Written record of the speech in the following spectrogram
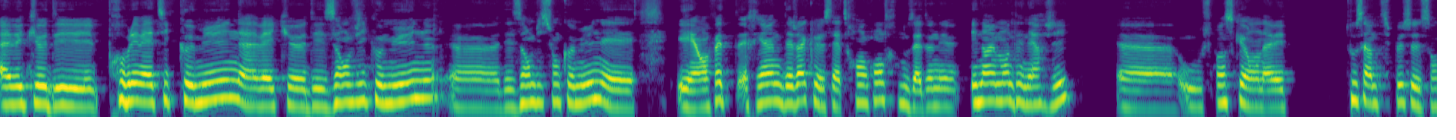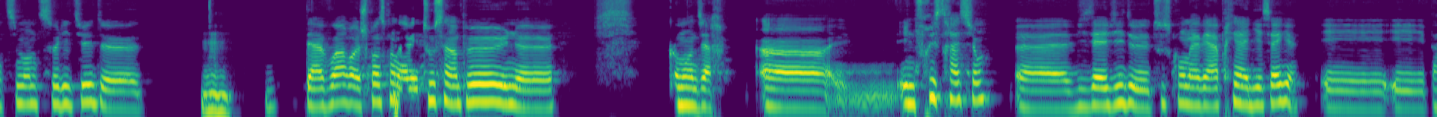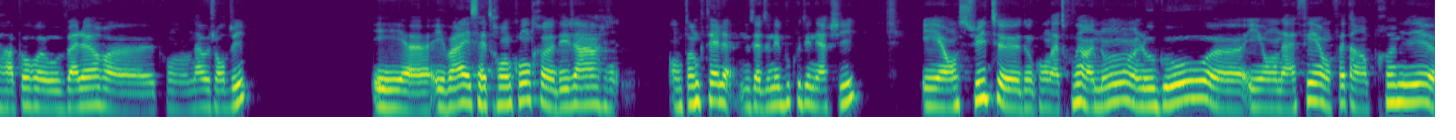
avec euh, des problématiques communes, avec euh, des envies communes, euh, des ambitions communes et, et en fait rien déjà que cette rencontre nous a donné énormément d'énergie euh, où je pense qu'on avait tous un petit peu ce sentiment de solitude euh, mmh. D'avoir je pense qu'on avait tous un peu une comment dire un, une frustration vis-à-vis -vis de tout ce qu'on avait appris à l'IESEG et, et par rapport aux valeurs euh, qu'on a aujourd'hui. Et, euh, et, voilà, et cette rencontre euh, déjà en tant que telle nous a donné beaucoup d'énergie. Et ensuite, donc on a trouvé un nom, un logo, et on a fait en fait un premier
